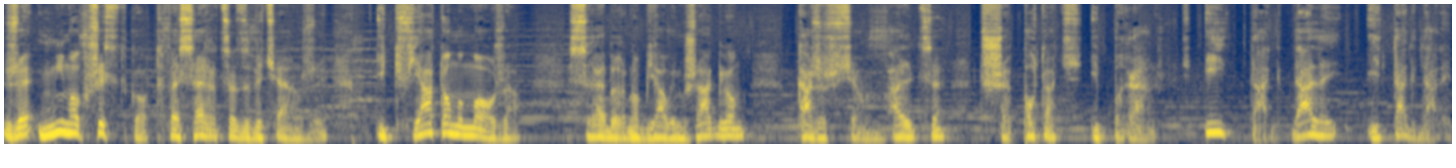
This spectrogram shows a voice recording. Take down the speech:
że mimo wszystko twe serce zwycięży i kwiatom morza, srebrno-białym żaglom, każesz się w walce trzepotać i prężyć. I tak dalej, i tak dalej.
